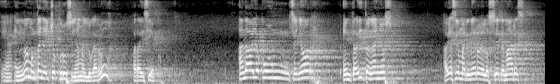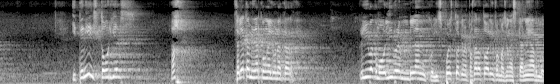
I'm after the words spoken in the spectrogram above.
en una montaña dicho Cruz se llama el lugar, uh, paradisíaco. Andaba yo con un señor entradito en años, había sido marinero de los siete mares y tenía historias, ah, Salí a caminar con él una tarde. Pero yo iba como libro en blanco, dispuesto a que me pasara toda la información, a escanearlo.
